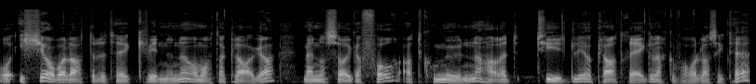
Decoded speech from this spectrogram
Og ikke overlate det til kvinnene å måtte klage, men å sørge for at kommunene har et tydelig og klart regelverk å forholde seg til.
